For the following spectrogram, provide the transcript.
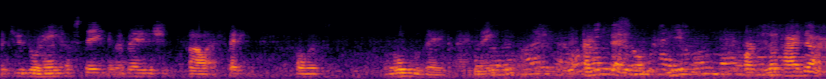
dat je er doorheen gaat steken en dan ben je dus het totale effect van het ronde beter lengte. Je kan niet verder dan hier, dan pak je dat haar daar.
